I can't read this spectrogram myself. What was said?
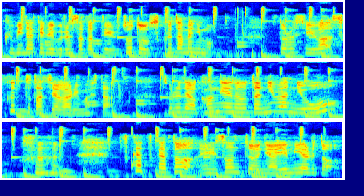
首だけでぶら下がっているトトを救うためにも、ドロシーはすくっと立ち上がりました。それでは歓迎の歌2番に、おお？つかつかと、えー村長に歩み寄ると、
